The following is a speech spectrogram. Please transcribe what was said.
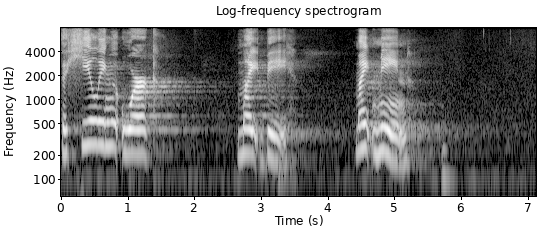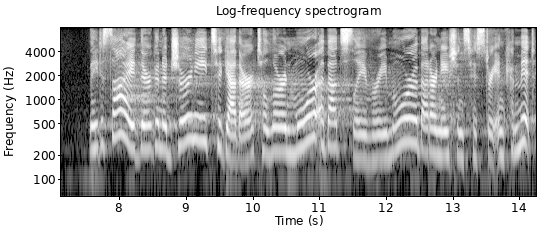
the healing work might be, might mean. They decide they're going to journey together to learn more about slavery, more about our nation's history, and commit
